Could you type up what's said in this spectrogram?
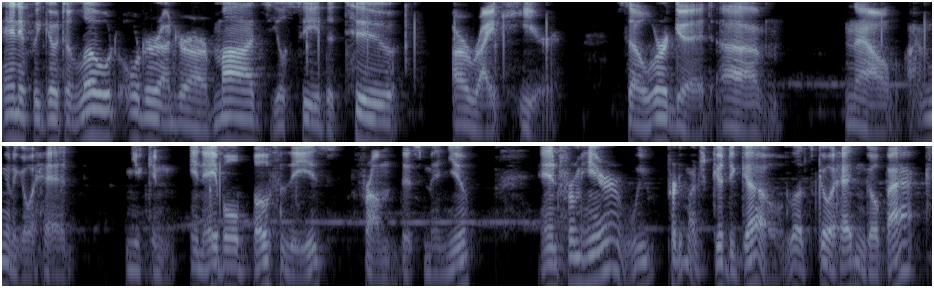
And if we go to load order under our mods, you'll see the two are right here. So we're good. Um, now I'm going to go ahead. And you can enable both of these from this menu. And from here, we pretty much good to go. Let's go ahead and go back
